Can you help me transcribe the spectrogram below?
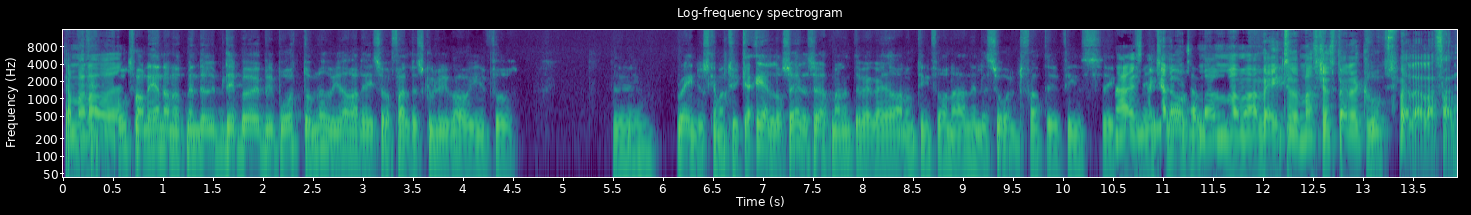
Jag Det kan menar, fortfarande hända något men det, det börjar bli bråttom nu att göra det i så fall. Det skulle ju vara inför eh, Rangers kan man tycka. Eller så är det så att man inte vågar göra någonting förrän han är såld för att det finns nej, ekonomi. det kan det också, man, man- vet att man ska spela ett gruppspel i alla fall.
